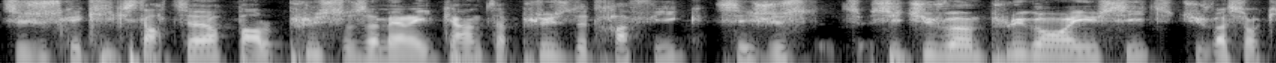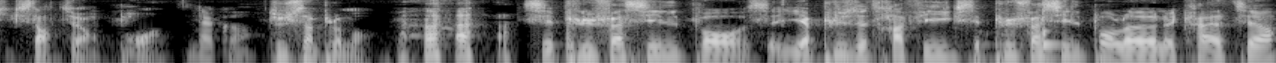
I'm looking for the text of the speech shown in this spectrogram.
C'est juste que Kickstarter parle plus aux Américains, t'as plus de trafic. C'est juste, si tu veux un plus grand réussite, tu vas sur Kickstarter. Point. D'accord. Tout simplement. c'est plus facile pour, il y a plus de trafic, c'est plus facile pour le, le créateur,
